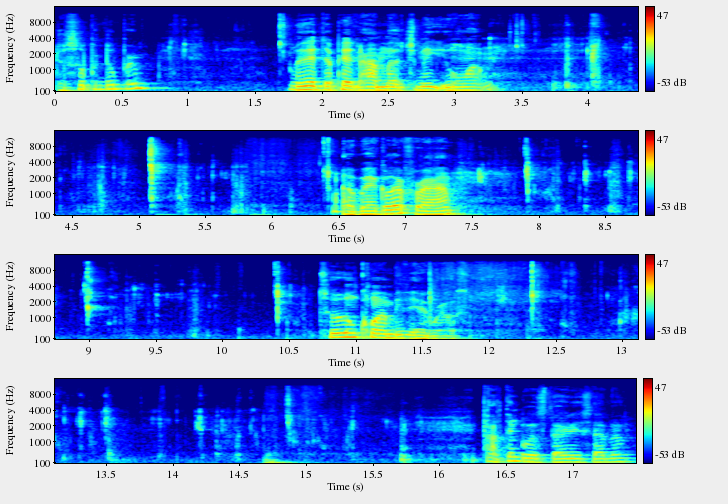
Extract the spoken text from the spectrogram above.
The super duper. We get to how much meat you want. A regular fry. Two corned beef egg rolls. I think it was 37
